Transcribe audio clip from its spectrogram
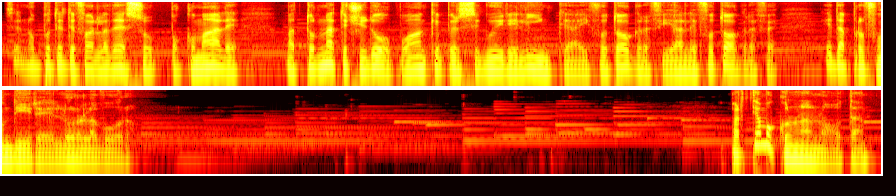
Se non potete farlo adesso, poco male, ma tornateci dopo anche per seguire i link ai fotografi e alle fotografe ed approfondire il loro lavoro. Partiamo con una nota.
